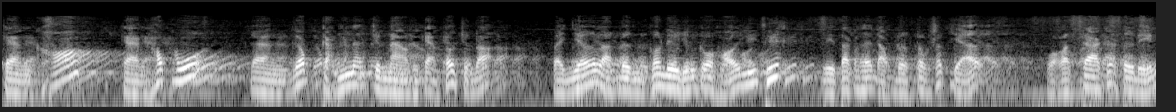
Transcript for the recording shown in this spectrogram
càng khó càng hóc búa càng góc cạnh chừng nào thì càng tốt chừng đó. Và nhớ là đừng có nêu những câu hỏi lý thuyết vì ta có thể đọc được trong sách vở hoặc là tra các từ điển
